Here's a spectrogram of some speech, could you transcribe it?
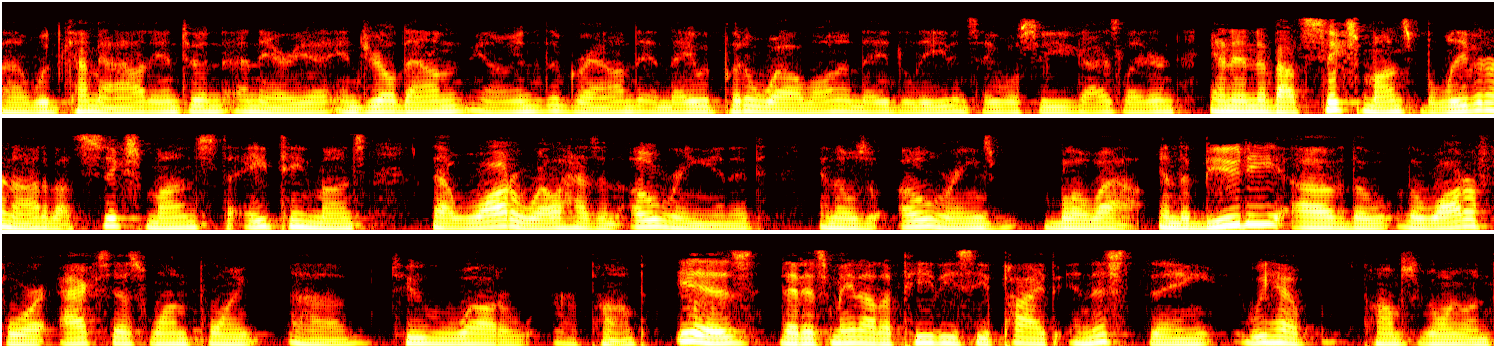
uh, would come out into an, an area and drill down, you know, into the ground, and they would put a well on, and they'd leave and say, "We'll see you guys later." And in about six months, believe it or not, about six months to eighteen months, that water well has an O-ring in it. And those O-rings blow out. And the beauty of the the Water4 Access uh, 1.2 water uh, pump is that it's made out of PVC pipe. And this thing, we have pumps going on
